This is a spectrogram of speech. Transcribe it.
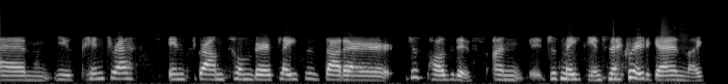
um, use Pinterest. Instagram, Tumblr, places that are just positive and just make the internet great again. Like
